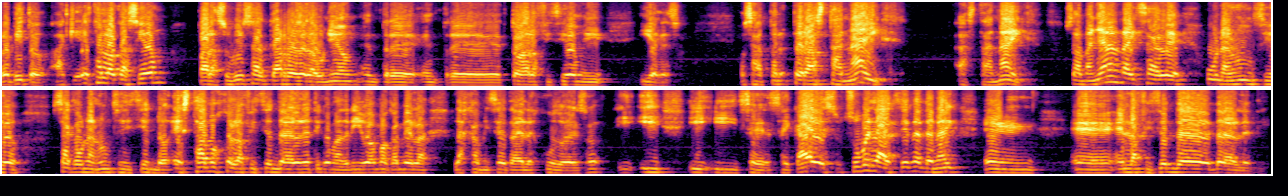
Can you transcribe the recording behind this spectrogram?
repito, aquí esta es la ocasión para subirse al carro de la unión entre, entre toda la afición y, y el eso. O sea, pero hasta Nike, hasta Nike o sea, mañana Nike sale un anuncio, saca un anuncio diciendo estamos con la afición del Atlético de Madrid, vamos a cambiar las camisetas, el escudo, eso, y, se, cae, suben las acciones de Nike en, eh, la afición del Atlético.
